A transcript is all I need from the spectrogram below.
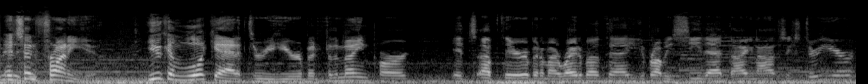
It's the- in front of you. You can look at it through here, but for the main part, it's up there. But am I right about that? You can probably see that diagnostics through here,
